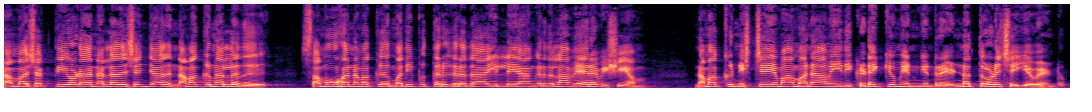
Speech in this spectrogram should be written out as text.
நம்ம சக்தியோடு நல்லது செஞ்சால் அது நமக்கு நல்லது. சமூகம் நமக்கு மதிப்பு தருகிறதா இல்லையாங்கிறதெல்லாம் வேறு விஷயம். நமக்கு நிச்சயமாக மன அமைதி கிடைக்கும் என்கின்ற எண்ணத்தோடு செய்ய வேண்டும்.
